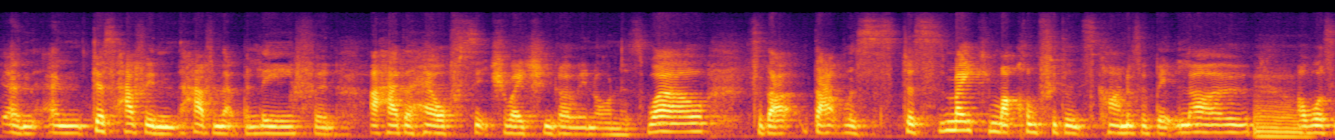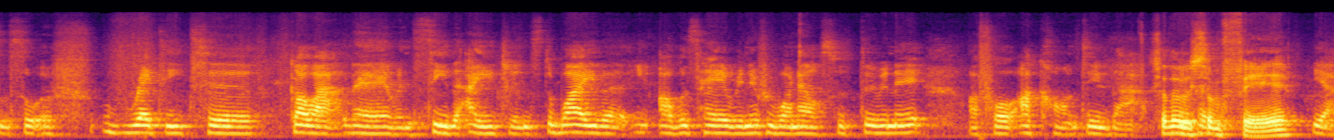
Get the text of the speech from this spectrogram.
and and just having having that belief, and I had a health situation going on as well, so that that was just making my confidence kind of a bit low. Mm. I wasn't sort of ready to go out there and see the agents the way that I was hearing everyone else was doing it. I thought I can't do that. So there was some fear, yeah.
